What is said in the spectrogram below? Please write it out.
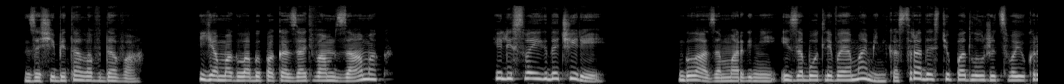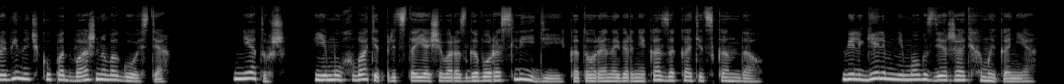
— защебетала вдова. «Я могла бы показать вам замок» или своих дочерей. Глазом моргни, и заботливая маменька с радостью подложит свою кровиночку под важного гостя. Нет уж, ему хватит предстоящего разговора с Лидией, которая наверняка закатит скандал. Вильгельм не мог сдержать хмыканья.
